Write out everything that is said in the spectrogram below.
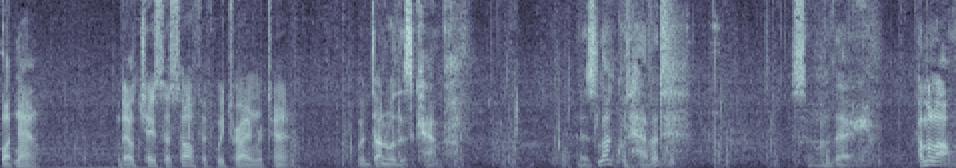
What now? They'll chase us off if we try and return. We're done with this camp. And as luck would have it, so are they. Come along.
